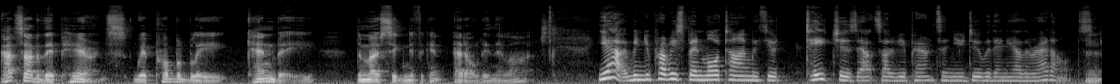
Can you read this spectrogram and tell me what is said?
outside of their parents, we're probably can be the most significant adult in their lives. Yeah, I mean, you probably spend more time with your teachers outside of your parents than you do with any other adults. Yeah.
